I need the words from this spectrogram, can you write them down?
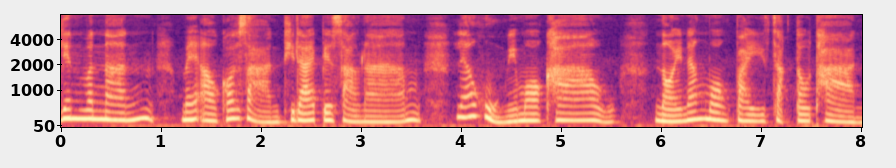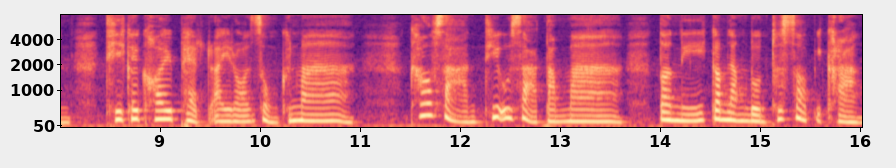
เย็นวันนั้นแม่เอาข้าวสารที่ได้ไปสาวน้ำแล้วหุงในหม้อข้าว น้อยนั่งมองไปจากเตาถ่าน ที่ค่อยๆ แผดไอร้อนส่งขึ้นมาข้าวสารที่อุตส่าห์ตำมา ตอนนี้กำลังโดนทดสอบอีกครั้ง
